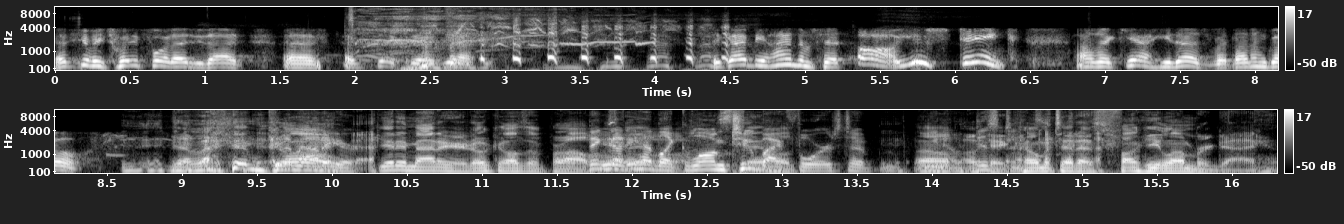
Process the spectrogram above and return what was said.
That's gonna be twenty four ninety nine. Uh, I'm sick, Dad. Yeah. the guy behind him said, "Oh, you stink." I was like, "Yeah, he does, but let him go." Yeah, let him go. Get him outta here. Get him out of here. Don't cause a problem. Thank God he had like long two by fours to you Oh, know okay. distance. Coma has funky lumber guy.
